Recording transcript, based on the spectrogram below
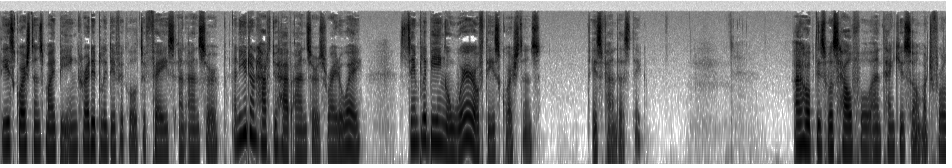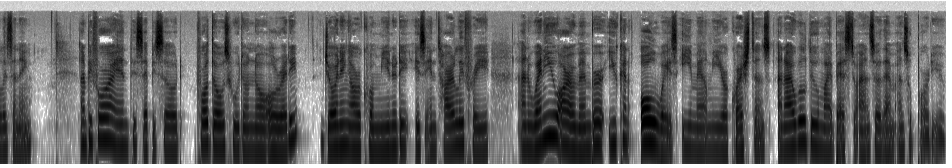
These questions might be incredibly difficult to face and answer, and you don't have to have answers right away. Simply being aware of these questions is fantastic. I hope this was helpful and thank you so much for listening. And before I end this episode, for those who don't know already, Joining our community is entirely free, and when you are a member, you can always email me your questions, and I will do my best to answer them and support you.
